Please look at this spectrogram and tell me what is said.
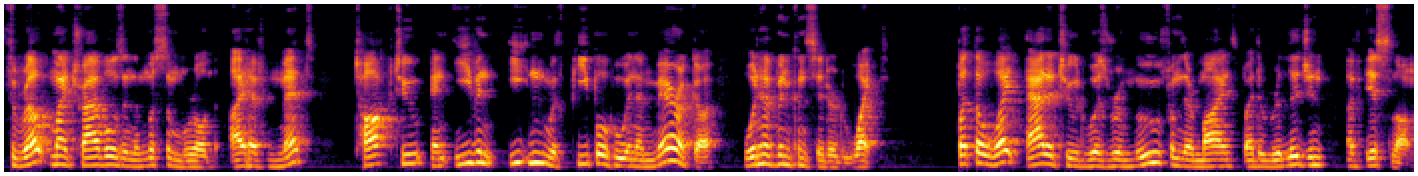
Throughout my travels in the Muslim world, I have met, talked to, and even eaten with people who in America would have been considered white. But the white attitude was removed from their minds by the religion of Islam.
